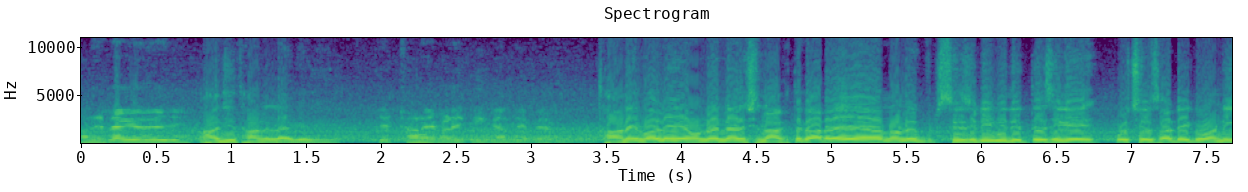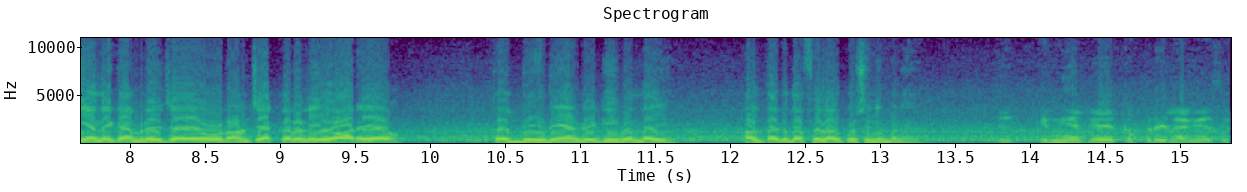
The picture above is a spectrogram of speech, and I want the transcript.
ਥਾਣੇ ਲੈ ਗਏ ਹੋਏ ਜੀ? ਹਾਂਜੀ ਥਾਣੇ ਲੈ ਗਏ ਜੀ। ਤੇ ਥਾਣੇ ਵਾਲੇ ਕੀ ਕਹਿੰਦੇ ਪਏ ਨੇ? ਥਾਣੇ ਵਾਲੇ ਹੁਣ ਇਹਨਾਂ ਨੂੰ ਸ਼ਨਾਖਤ ਕਰ ਰਹੇ ਆ ਉਹਨਾਂ ਨੂੰ ਸੀਸੀਟੀਵੀ ਦਿੱਤੇ ਸੀਗੇ ਕੁਝ ਸਾਡੇ ਗਵਾਂਢੀਆਂ ਦੇ ਕੈਮਰੇ 'ਚ ਆਏ ਉਹਨਾਂ ਨੂੰ ਚੈੱਕ ਕਰਨ ਲਈ ਉਹ ਆ ਰਹੇ ਆ। ਤੇ ਦੇਖਦੇ ਆ ਕਿ ਕੀ ਬੰਦਾ ਜੀ। ਹਾਲ ਤੱਕ ਤਾਂ ਫਿਲਹਾਲ ਕੁਝ ਨਹੀਂ ਬਣਿਆ। ਤੇ ਕਿੰਨੇ ਕੁ ਕੱਪੜੇ ਲੈ ਗਏ ਸੀ?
